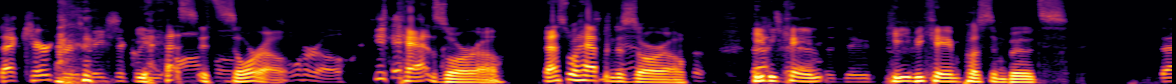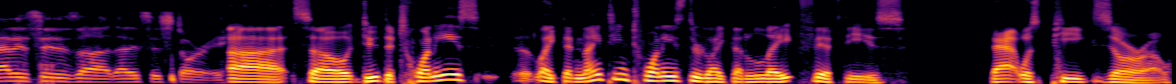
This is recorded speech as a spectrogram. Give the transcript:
That character is basically Yes, it's Zorro. Zorro. Yeah, Cat Zorro. That's what happened to Zorro. Zorro. He became- happened. He became Puss in Boots. That is his. uh That is his story. Uh, so dude, the 20s, uh, like the 1920s through like the late 50s, that was peak Zorro.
